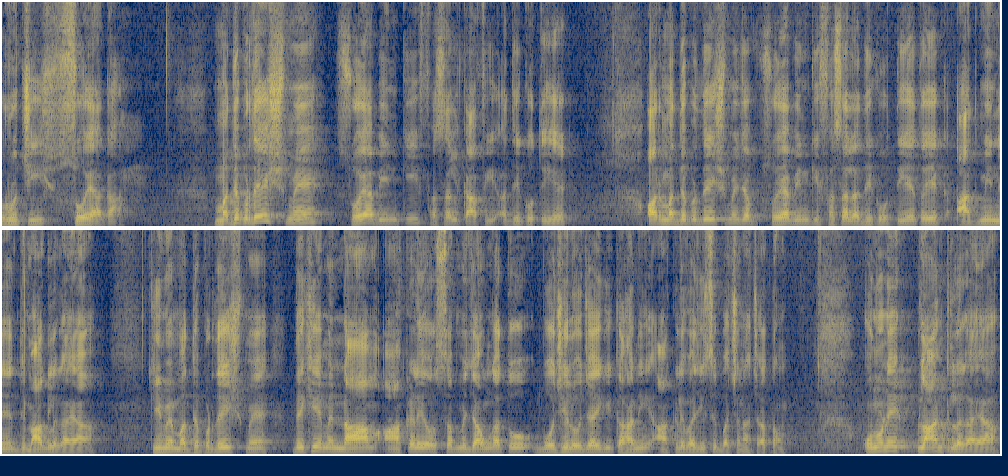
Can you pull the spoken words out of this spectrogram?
रुचि सोया का। मध्य प्रदेश में सोयाबीन की फ़सल काफ़ी अधिक होती है और मध्य प्रदेश में जब सोयाबीन की फ़सल अधिक होती है तो एक आदमी ने दिमाग लगाया कि मैं मध्य प्रदेश में, देखिए मैं नाम, आंकड़े और सब में जाऊँगा तो बोझिल हो जाएगी कहानी, आंकड़ेबाजी से बचना चाहता हूँ। उन्होंने एक प्लांट लगाया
